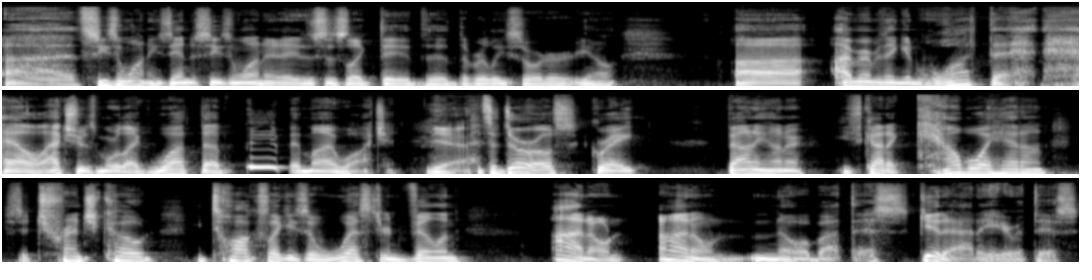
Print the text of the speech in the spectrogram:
uh, season one, he's the end of season one, and this is like the the, the release order, you know. Uh, I remember thinking, what the hell? Actually, it was more like, what the beep am I watching? Yeah. It's a Duros, great. Bounty hunter. He's got a cowboy hat on. He's a trench coat. He talks like he's a Western villain. I don't, I don't know about this. Get out of here with this.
